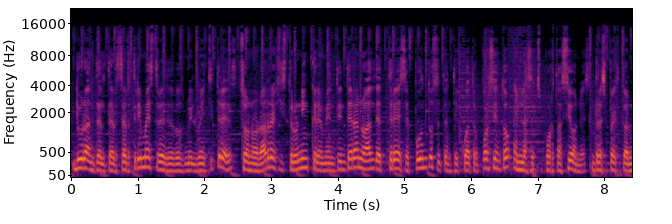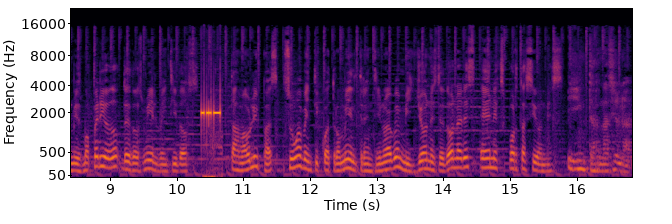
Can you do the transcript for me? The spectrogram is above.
Durante el tercer trimestre de 2023, Sonora registró un incremento interanual de 13.74% en las exportaciones respecto al mismo periodo de 2022. Tamaulipas suma 24.039 millones de dólares en exportaciones. Internacional.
